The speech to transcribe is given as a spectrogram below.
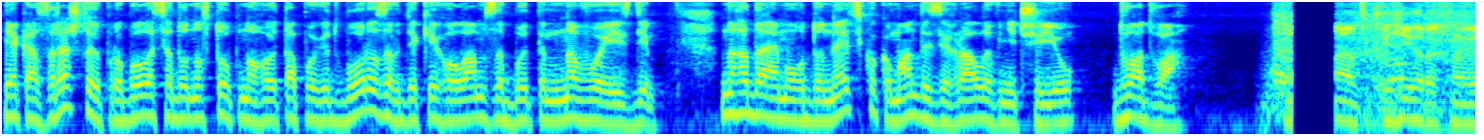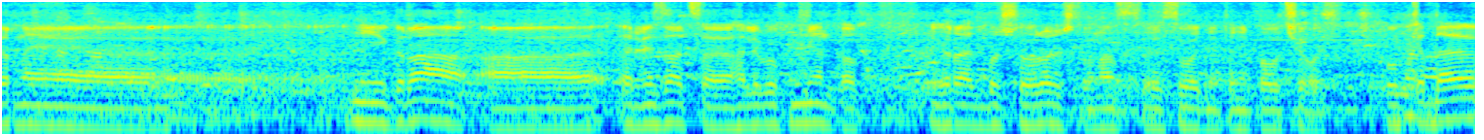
яка зрештою пробилася до наступного етапу відбору завдяки голам забитим на виїзді. Нагадаємо, у Донецьку команди зіграли в нічию 2-2. В таких играх, наверное, не игра, а реализация голевых моментов играет большую роль, что у нас сегодня это не получилось. Когда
